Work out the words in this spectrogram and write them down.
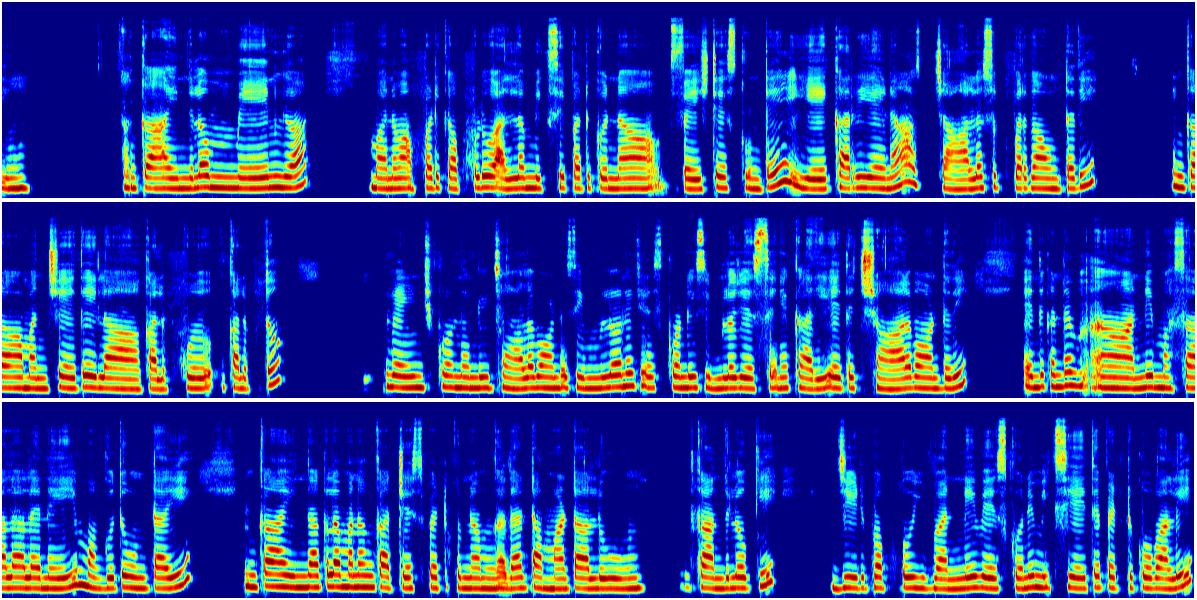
ఇంకా ఇందులో మెయిన్గా మనం అప్పటికప్పుడు అల్లం మిక్సీ పట్టుకున్న పేస్ట్ వేసుకుంటే ఏ కర్రీ అయినా చాలా సూపర్గా ఉంటుంది. ఇంకా మంచిగా అయితే ఇలా కలుపుకు కలుపుతూ వేయించుకోండి చాలా బాగుంటుంది సిమ్లోనే చేసుకోండి. సిమ్లో చేస్తేనే కర్రీ అయితే చాలా బాగుంటుంది. ఎందుకంటే అన్ని మసాలాలు అనేవి మగ్గుతూ ఉంటాయి. ఇంకా ఇందాకలా మనం కట్ చేసి పెట్టుకున్నాం కదా టమాటాలు ఇంకా అందులోకి జీడిపప్పు ఇవన్నీ వేసుకొని మిక్సీ అయితే పెట్టుకోవాలి.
